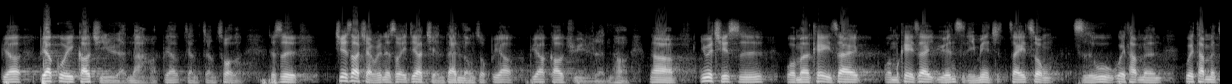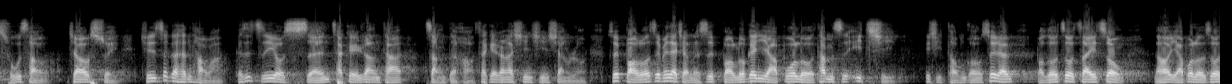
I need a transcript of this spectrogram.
不要不要过于高举人呐哈，不要讲讲错了，就是。介绍讲员的时候一定要简单隆重，不要不要高举人哈。那因为其实我们可以在我们可以在园子里面栽种植物，为他们为他们除草浇水，其实这个很好啊。可是只有神才可以让它长得好，才可以让它欣欣向荣。所以保罗这边在讲的是，保罗跟亚波罗他们是一起。一起同工，虽然保罗做栽种，然后亚波罗做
